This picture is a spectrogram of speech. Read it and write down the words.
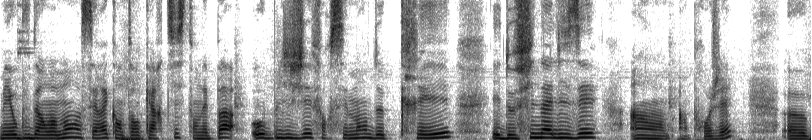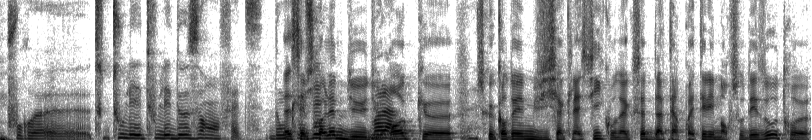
Mais au bout d'un moment, c'est vrai qu'en tant qu'artiste, on n'est pas obligé forcément de créer et de finaliser un, un projet. Euh, pour euh, tous les, tous les deux ans, en fait. C'est le problème du, rock, euh, parce que quand on est musicien classique, on accepte d'interpréter les morceaux des autres.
